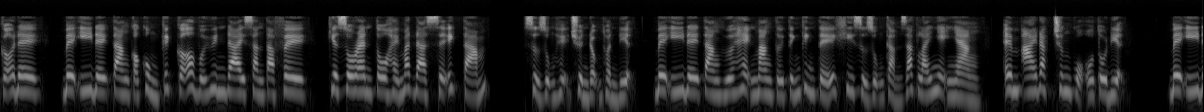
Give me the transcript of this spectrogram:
cỡ D, BID Tang có cùng kích cỡ với Hyundai Santa Fe, Kia Sorento hay Mazda CX-8. Sử dụng hệ chuyển động thuần điện, BID Tăng hứa hẹn mang tới tính kinh tế khi sử dụng cảm giác lái nhẹ nhàng, êm ái đặc trưng của ô tô điện. BID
